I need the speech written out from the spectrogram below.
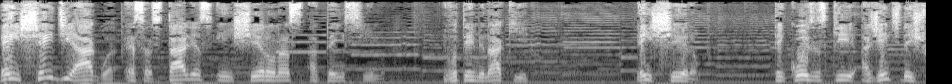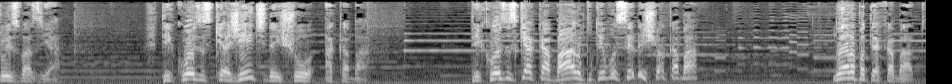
Enchei de água essas talhas e encheram-nas até em cima. Eu vou terminar aqui. Encheram. Tem coisas que a gente deixou esvaziar. Tem coisas que a gente deixou acabar. Tem coisas que acabaram porque você deixou acabar. Não era para ter acabado.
